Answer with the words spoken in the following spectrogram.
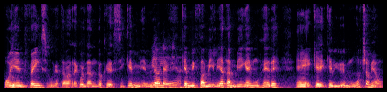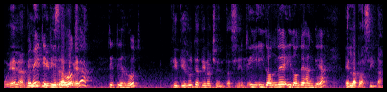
hoy en Facebook, estaba recordando que sí que en mi, que en mi familia también hay mujeres eh, que, que, viven mucho, mi abuela, mi, mi, Titi Ruth. Titi Ruth. Titi Ruth ya tiene 80, sí. ¿Y, y dónde, y dónde janguea? En la placita.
